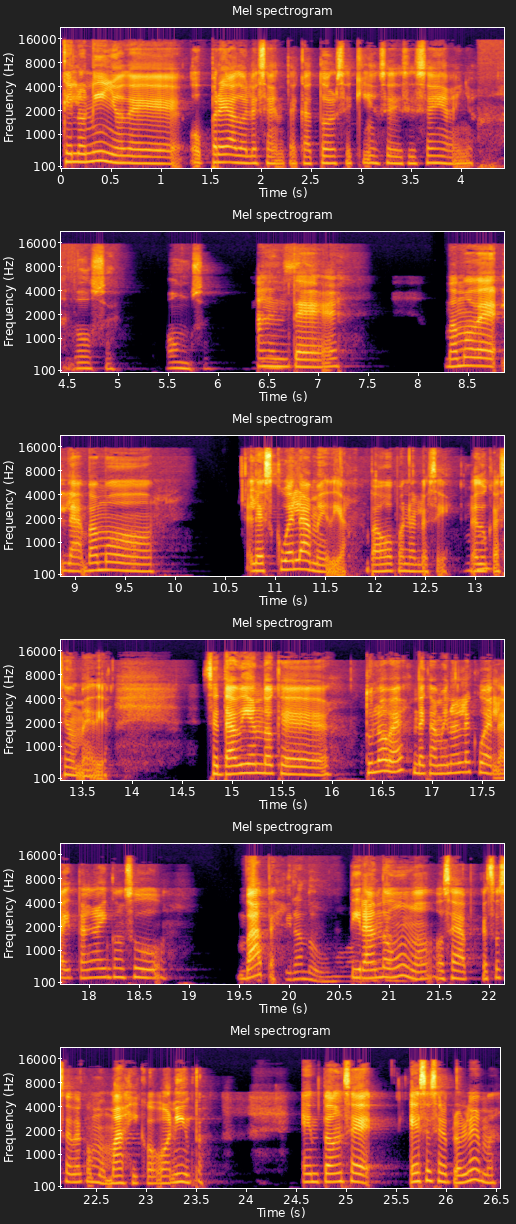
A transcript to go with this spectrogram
Que los niños de o preadolescentes, 14, 15, 16 años. 12, 11. Ante, vamos a ver, la, vamos, la escuela media, vamos a ponerlo así, la educación media. Se está viendo que tú lo ves de camino a la escuela y están ahí con su vape. Tirando humo. Tirando humo. O sea, eso se ve como mágico, bonito. Entonces, ese es el problema.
